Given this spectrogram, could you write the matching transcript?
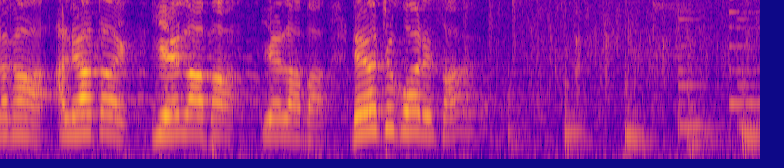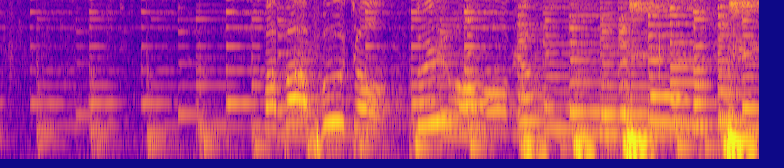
လကအလျာတိုက်ရဲလာပါရဲလာပါနေရာကျွတ်ွားတယ်စာပပဖူးကြောသွေးဝေါ်ဝေါ်ဗျာ Thank you.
